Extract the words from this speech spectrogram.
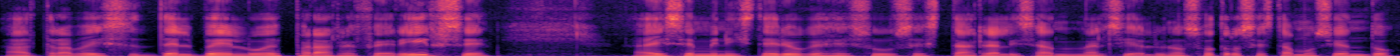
a través del velo es para referirse a ese ministerio que Jesús está realizando en el cielo. Y nosotros estamos haciendo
